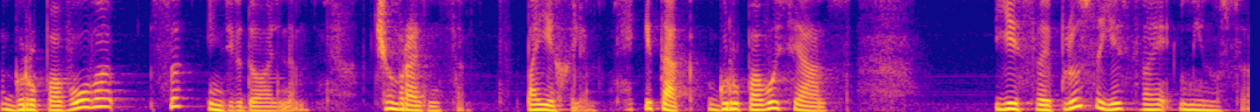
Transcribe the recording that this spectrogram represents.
группового с индивидуальным. В чем разница? Поехали. Итак, групповой сеанс. Есть свои плюсы, есть свои минусы.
